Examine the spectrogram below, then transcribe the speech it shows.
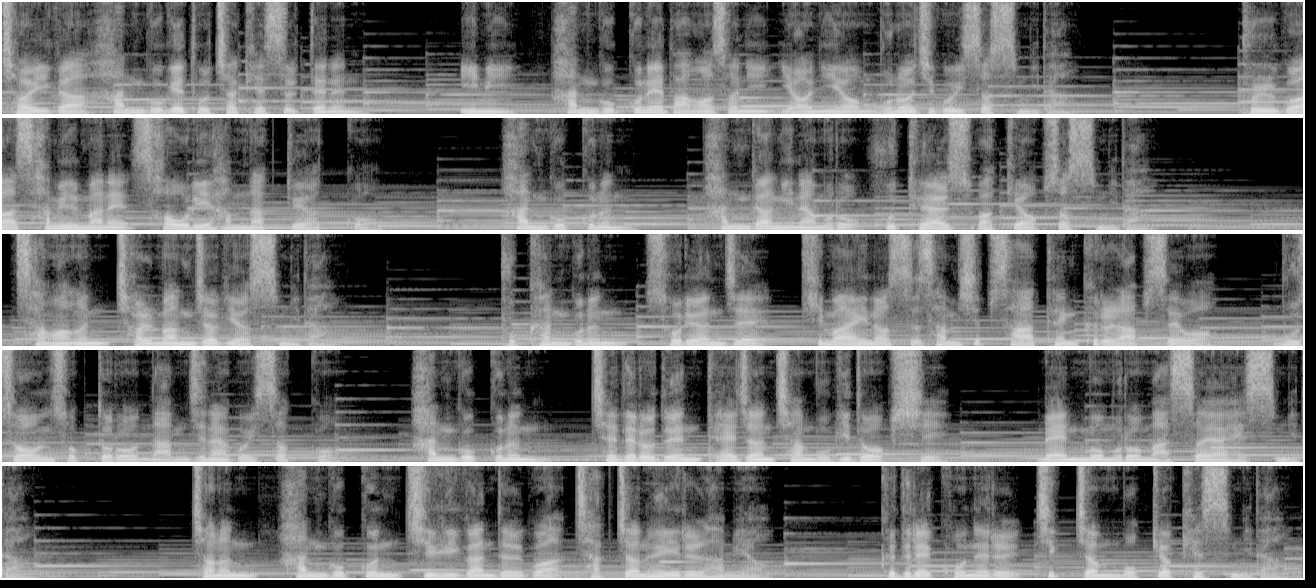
저희가 한국에 도착했을 때는 이미 한국군의 방어선이 연이어 무너지고 있었습니다. 불과 3일 만에 서울이 함락되었고 한국군은 한강 이남으로 후퇴할 수밖에 없었습니다. 상황은 절망적이었습니다. 북한군은 소련제 T-34 탱크를 앞세워 무서운 속도로 남진하고 있었고 한국군은 제대로 된 대전차 무기도 없이 맨몸으로 맞서야 했습니다. 저는 한국군 지휘관들과 작전 회의를 하며 그들의 고뇌를 직접 목격했습니다.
